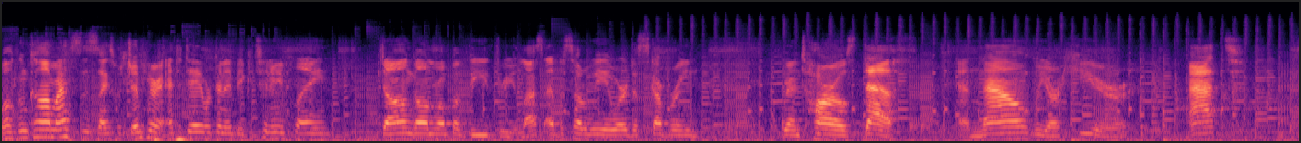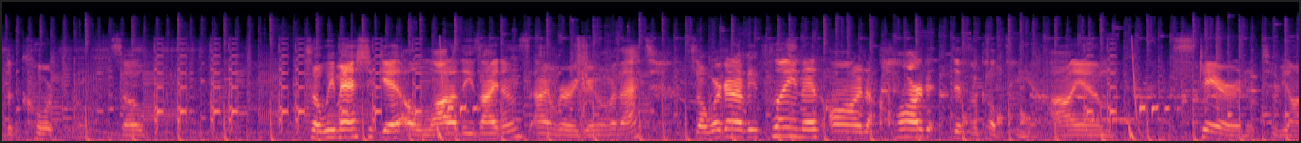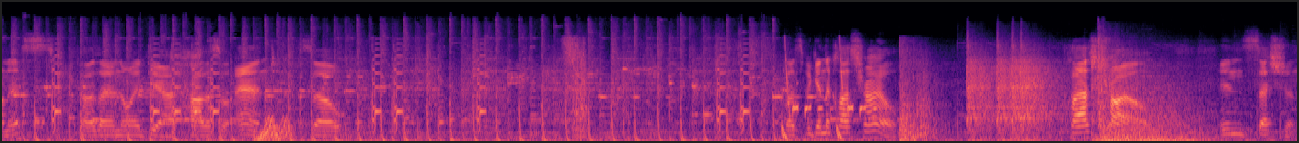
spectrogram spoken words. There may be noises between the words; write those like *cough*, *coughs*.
Welcome comrades, this is IceWolfGem here, and today we're going to be continuing playing Danganronpa V3. Last episode we were discovering Rantaro's death, and now we are here at the courtroom. So, so we managed to get a lot of these items, I'm very grateful for that. So we're going to be playing this on hard difficulty. I am scared, to be honest, because I have no idea how this will end, so... Let's begin the class trial. Class trial. In session.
